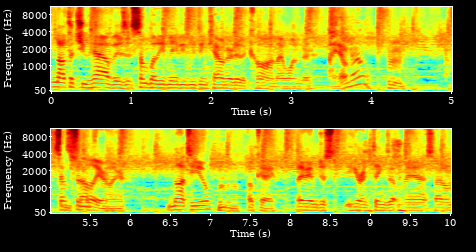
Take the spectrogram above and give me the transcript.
not that you have. Is it somebody maybe we've encountered at a con? I wonder. I don't know. Hmm. Sounds Sound familiar. familiar. Not to you? Mm-mm. Okay. Maybe I'm just hearing things up my ass. I don't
